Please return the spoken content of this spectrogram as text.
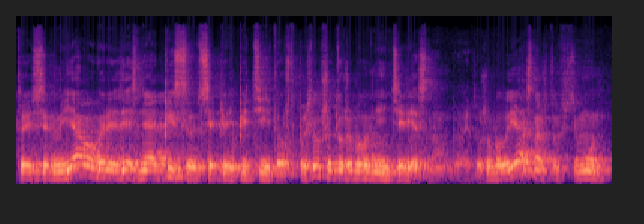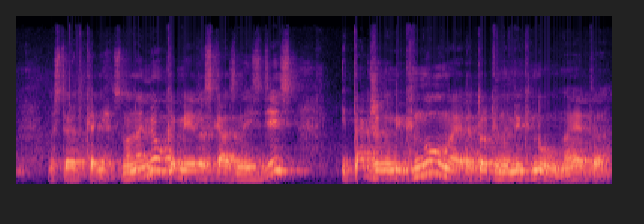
То есть Ирмияву, говорит, здесь не описывает все перипетии того, что пришло, что это уже было неинтересно, он говорит. Уже было ясно, что всему настает конец. Но намеками это сказано и здесь, и также намекнул на это, только намекнул на это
